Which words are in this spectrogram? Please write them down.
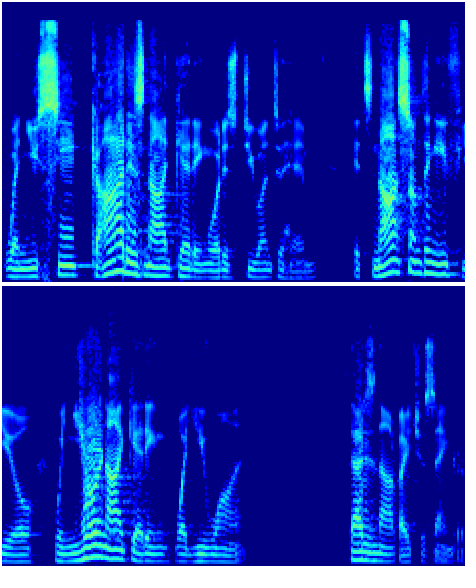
when you see God is not getting what is due unto him. It's not something you feel when you're not getting what you want. That is not righteous anger.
